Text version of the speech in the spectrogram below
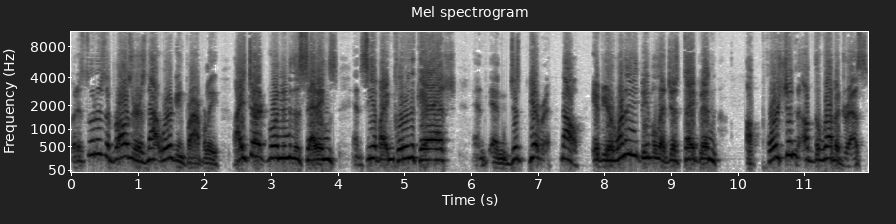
but as soon as the browser is not working properly, I start going into the settings and see if I can clear the cache and and just get rid. Now, if you're one of these people that just type in a portion of the web address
